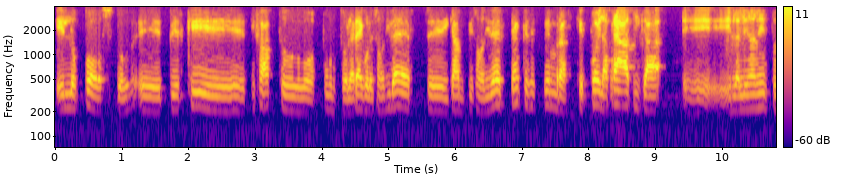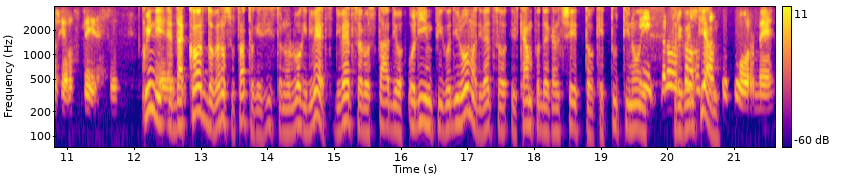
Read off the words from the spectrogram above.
e l'opposto, eh, perché di fatto appunto le regole sono diverse, i campi sono diversi, anche se sembra che poi la pratica e l'allenamento sia lo stesso. Quindi è d'accordo però sul fatto che esistono luoghi diversi, diverso è lo stadio olimpico di Roma, diverso il campo da calcetto che tutti noi Sì, però non sono frequentiamo. soltanto forme,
